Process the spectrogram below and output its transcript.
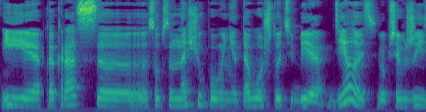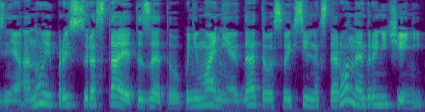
и как раз, э, собственно, нащупывание того, что тебе делать вообще в жизни, оно и произрастает из этого, понимания, да, того своих сильных сторон и ограничений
